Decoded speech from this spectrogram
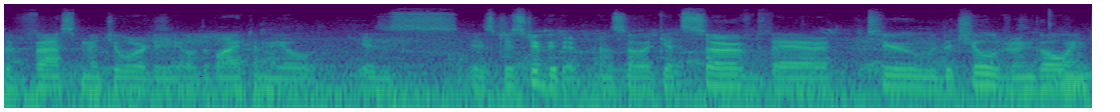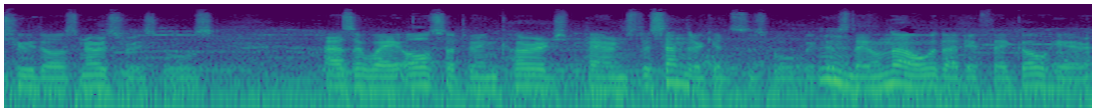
the vast majority of the VitaMeal is is distributed, and so it gets served there to the children going to those nursery schools, as a way also to encourage parents to send their kids to school because Mm. they'll know that if they go here,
